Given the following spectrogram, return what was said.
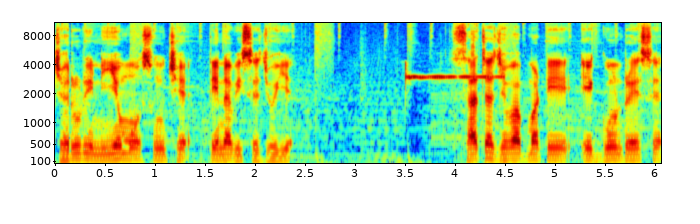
જરૂરી નિયમો શું છે તેના વિશે જોઈએ. સાચા જવાબ માટે એક ગુણ રહેશે.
